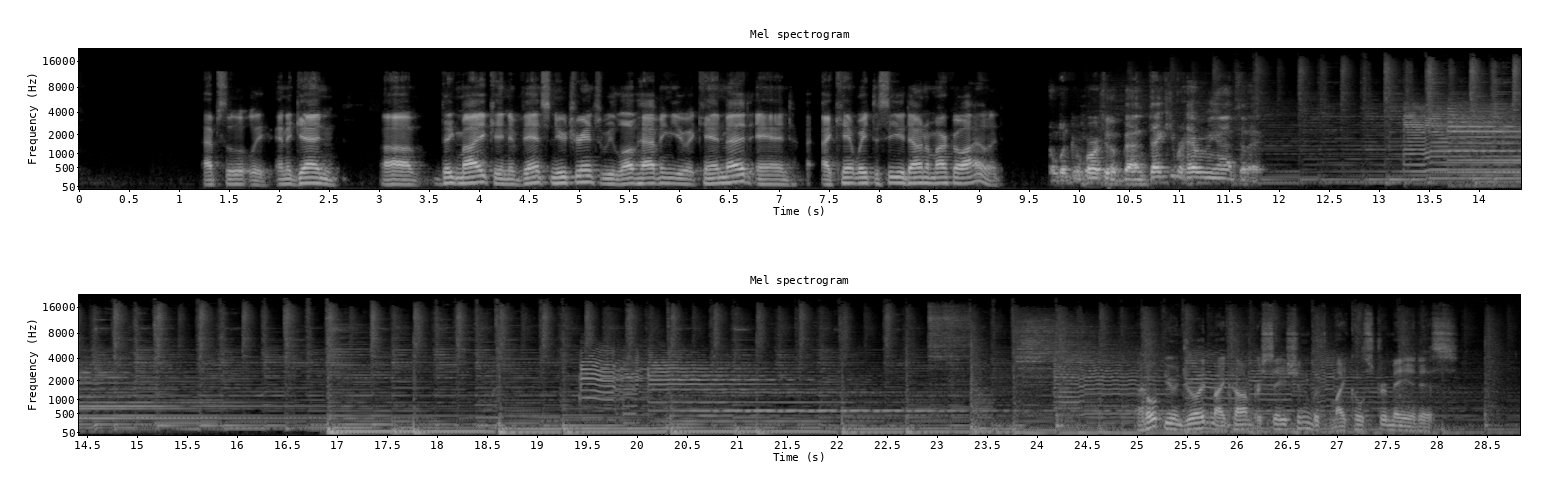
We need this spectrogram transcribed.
Absolutely, and again, uh, Big Mike and Advanced Nutrients, we love having you at CannMed, and I can't wait to see you down in Marco Island. I'm looking forward to it, Ben. Thank you for having me on today. I hope you enjoyed my conversation with Michael Straumietis.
